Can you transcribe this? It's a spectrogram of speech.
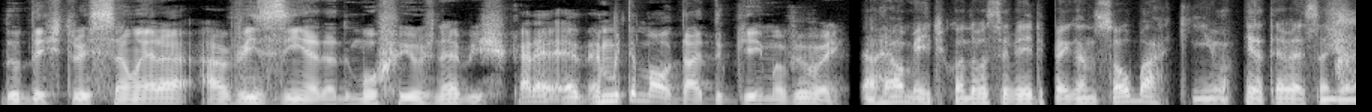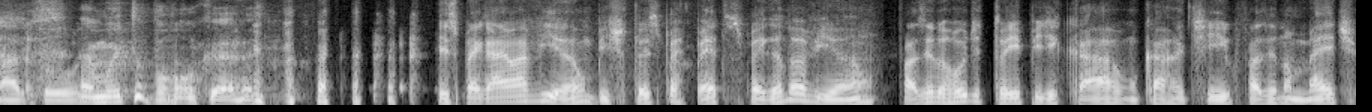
do destruição era a vizinha da do Morpheus, né, bicho? Cara, é, é muita maldade do gamer, viu, velho? Realmente, quando você vê ele pegando só o barquinho e atravessando de um lado pro outro. É muito bom, cara. Eles pegaram um avião, bicho, dois perpétuos pegando o avião, fazendo road trip de carro, um carro antigo, fazendo match,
